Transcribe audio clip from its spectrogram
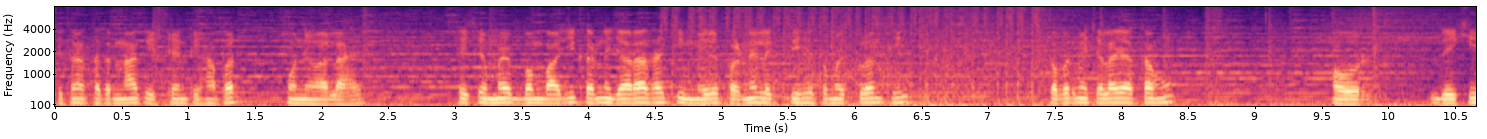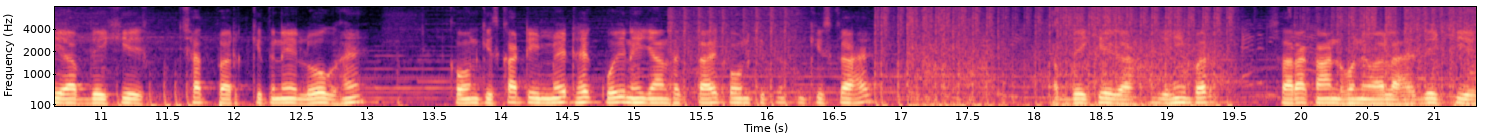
कितना खतरनाक स्टेंट यहाँ पर होने वाला है। देखिए, मैं बमबाजी करने जा रहा था कि मेरे पड़ने लगती है तो मैं तुरंत ही कबर में चला जाता हूँ। और देखिए, आप देखिए छत पर कितने लोग हैं, कौन किसका टीममेट है, कोई नहीं जान सकता है कौन किस किसका है। अब देखिएगा, यहीं पर सारा कांड होने वाला है। देखिए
